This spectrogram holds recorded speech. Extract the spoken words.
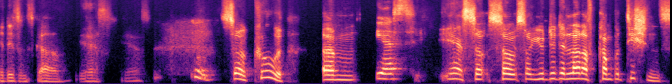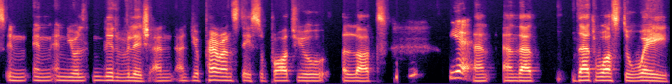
It is in Schull. Yes, yes. Hmm. So cool. Um, yes. Yes. So so so you did a lot of competitions in in in your little village, and and your parents they support you a lot yeah. And and that that was the way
